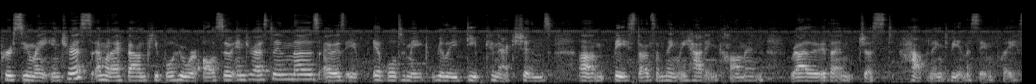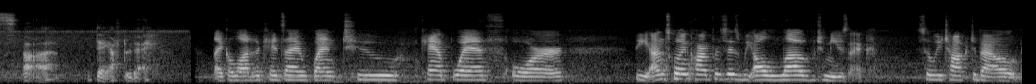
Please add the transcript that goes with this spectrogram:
pursue my interests, and when I found people who were also interested in those, I was able to make really deep connections um, based on something we had in common, rather than just happening to be in the same place uh, day after day. Like a lot of the kids I went to camp with, or the unschooling conferences, we all loved music. So we talked about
